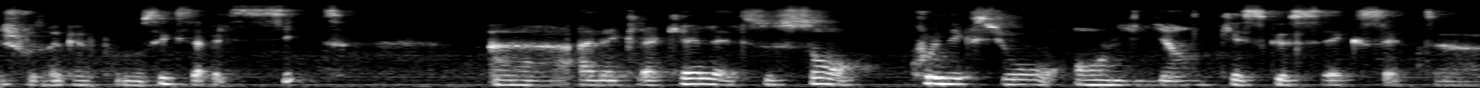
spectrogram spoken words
je voudrais bien le prononcer, qui s'appelle Sith, euh, avec laquelle elle se sent en connexion, en lien. Qu'est-ce que c'est que cette, euh,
